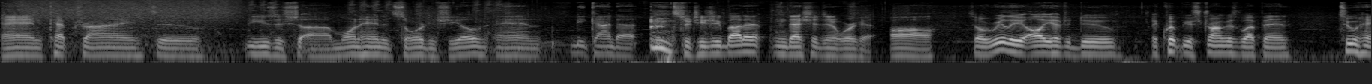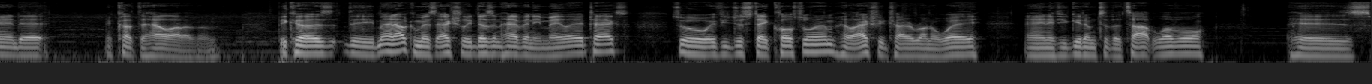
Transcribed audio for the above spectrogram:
and kept trying to use his um, one-handed sword and shield and be kind of strategic about it, and that shit didn't work at all. So really, all you have to do, equip your strongest weapon, two-hand it, and cut the hell out of him. Because the Mad Alchemist actually doesn't have any melee attacks, so if you just stay close to him, he'll actually try to run away. And if you get him to the top level, his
